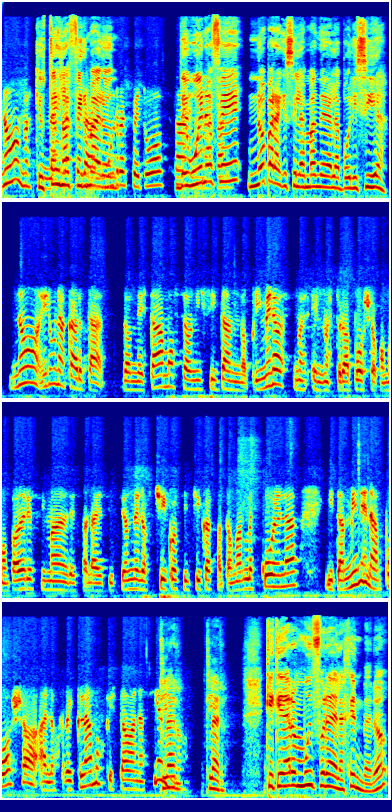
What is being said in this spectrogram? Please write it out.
No, no es Que ustedes la era firmaron muy respetuosa. De buena fe, no para que se las manden a la policía. No, era una carta donde estábamos solicitando, primero en nuestro apoyo como padres y madres a la decisión de los chicos y chicas a tomar la escuela y también en apoyo a los reclamos que estaban haciendo. Claro, claro. Que quedaron muy fuera de la agenda, ¿no?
